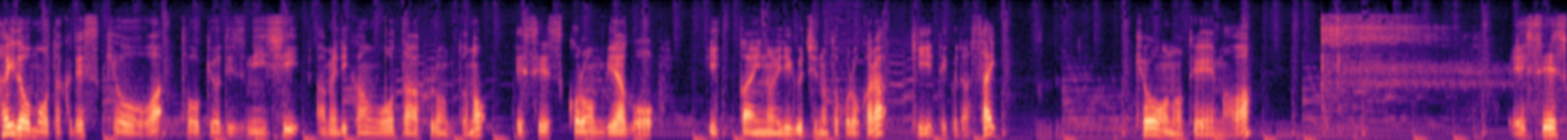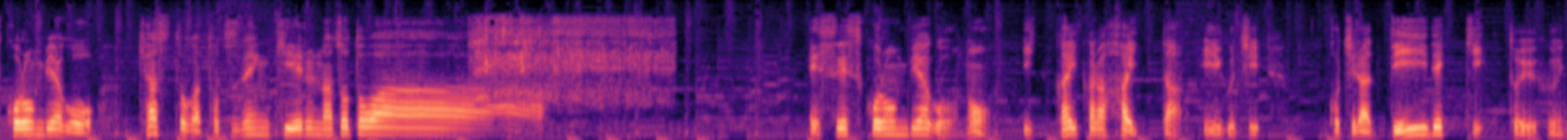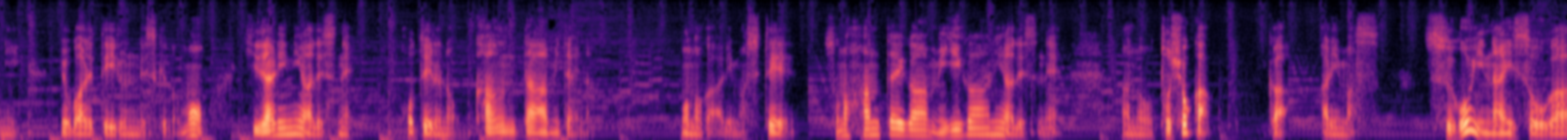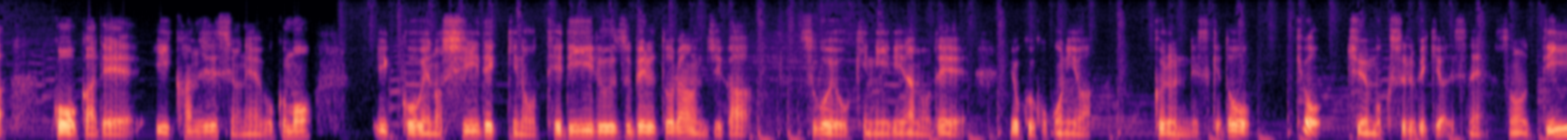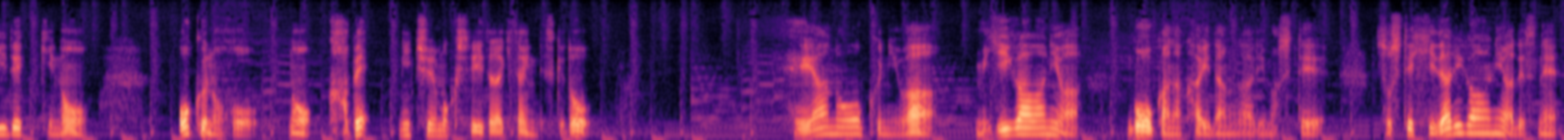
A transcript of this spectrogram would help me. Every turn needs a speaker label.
Speaker 1: はい、どうも、オタクです。今日は東京ディズニーシーアメリカンウォーターフロントの SS コロンビア号1階の入り口のところから聞いてください。今日のテーマは SS コロンビア号キャストが突然消える謎とは？SS コロンビア号の1階から入った入り口こちら D デッキという風に呼ばれているんですけども、左にはですね、ホテルのカウンターみたいなものがありまして、その反対側、右側にはですね、あの、図書館があります。すごい内装が豪華でいい感じですよね。僕も一個上の C デッキのテディ・ルーズベルトラウンジがすごいお気に入りなので、よくここには来るんですけど、今日注目するべきはですね、その D デッキの奥の方の壁に注目していただきたいんですけど、部屋の奥には、右側には豪華な階段がありまして、そして左側にはですね、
